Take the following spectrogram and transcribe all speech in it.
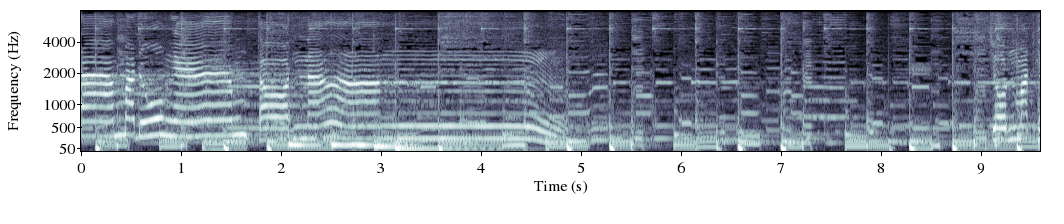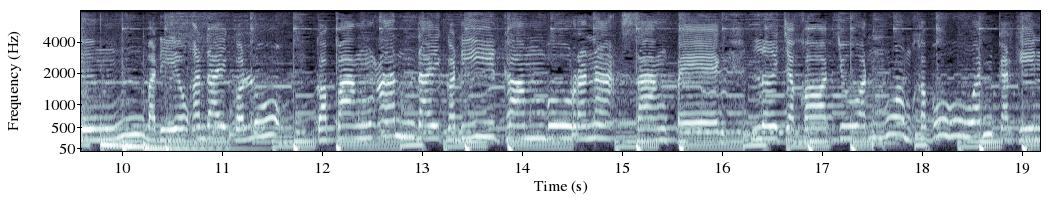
รามมาดูงามตอนนั้นจนมาถึงบดเดียวอันใดก็รู้ก็ปังอันใดก็ดีคำบูรณะสร้างแปลง เลยจะขอจวนห่วมขบวนกฐิน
